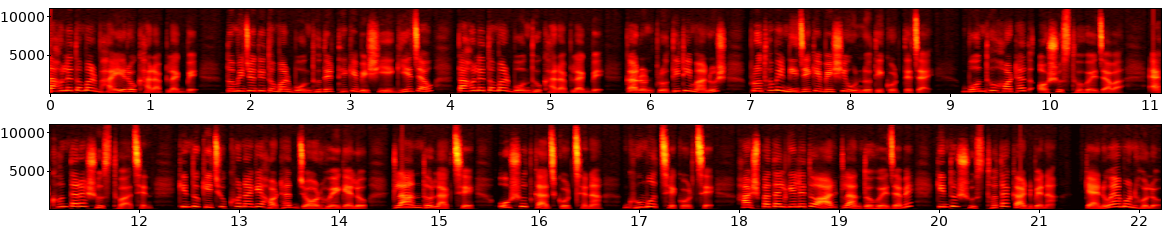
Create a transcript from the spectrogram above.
তাহলে তোমার ভাইয়েরও খারাপ লাগবে। তুমি যদি তোমার বন্ধুদের থেকে বেশি এগিয়ে যাও, তাহলে তোমার বন্ধু খারাপ লাগবে, কারণ প্রতিটি মানুষ প্রথমে নিজেকে বেশি উন্নতি করতে চায়। বন্ধু হঠাৎ অসুস্থ হয়ে যাওয়া, এখন তারা সুস্থ আছেন, কিন্তু কিছুক্ষণ আগে হঠাৎ জ্বর হয়ে গেল, ক্লান্ত লাগছে, ওষুধ কাজ করছে না, ঘুমোচ্ছে করছে, হাসপাতাল গেলে তো আর ক্লান্ত হয়ে যাবে, কিন্তু সুস্থতা কাটবে না। কেন এমন হলো?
